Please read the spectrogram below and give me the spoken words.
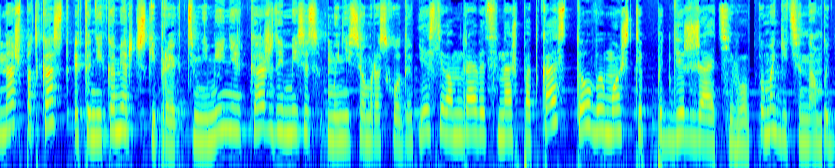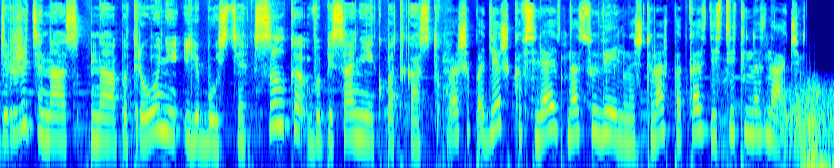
Наш подкаст — это не коммерческий проект, тем не менее, каждый месяц мы несем расходы. Если вам нравится наш подкаст, то вы можете поддержать его. Помогите нам, поддержите нас на Патреоне или Бусти. Ссылка в описании к подкасту. Ваша поддержка вселяет в нас уверенность, что наш подкаст действительно значим.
